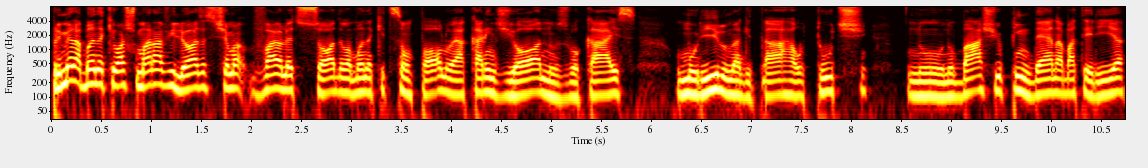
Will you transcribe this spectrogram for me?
Primeira banda que eu acho maravilhosa se chama Violet Soda, uma banda aqui de São Paulo, é a Karen Dió nos vocais, o Murilo na guitarra, o Tucci no, no baixo e o Pindé na bateria.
